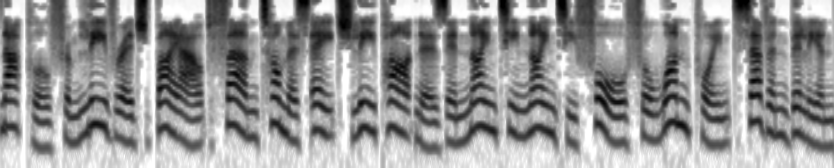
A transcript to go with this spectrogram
Snapple from leveraged buyout firm Thomas H. Lee Partners in 1994 for $1.7 billion.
